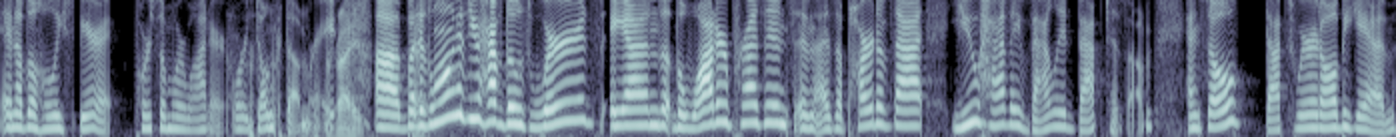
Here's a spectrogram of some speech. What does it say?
and of the Holy Spirit. Pour some more water or dunk them, right? Right. Uh, but as long as you have those words and the water present, and as a part of that, you have a valid baptism. And so that's where it all began.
